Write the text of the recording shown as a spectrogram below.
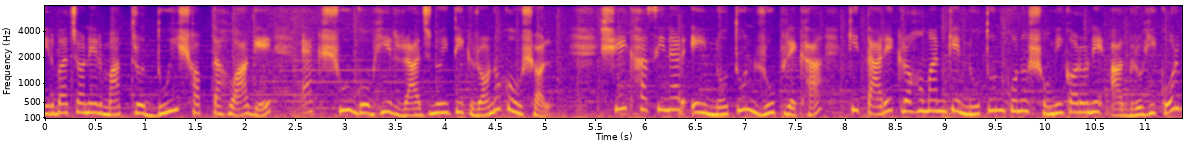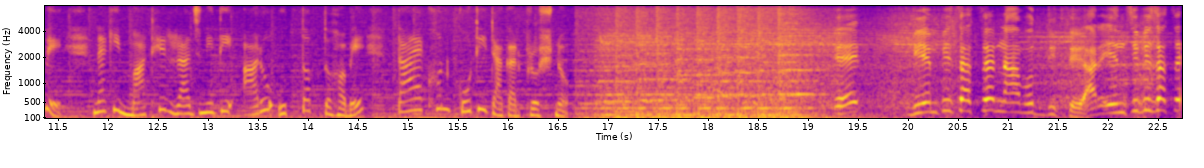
নির্বাচনের মাত্র দুই সপ্তাহ আগে এক সুগভীর রাজনৈতিক রণকৌশল? শেখ হাসিনার এই নতুন রূপরেখা কি তারেক রহমানকে নতুন কোনো সমীকরণে আগ্রহী করবে, নাকি মাঠের রাজনীতি আরও উত্তপ্ত হবে, তা এখন কোটি টাকার প্রশ্ন। বিএমপি চাচ্ছে, না ভোট দিতে। আর এনসিপি চাচ্ছে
